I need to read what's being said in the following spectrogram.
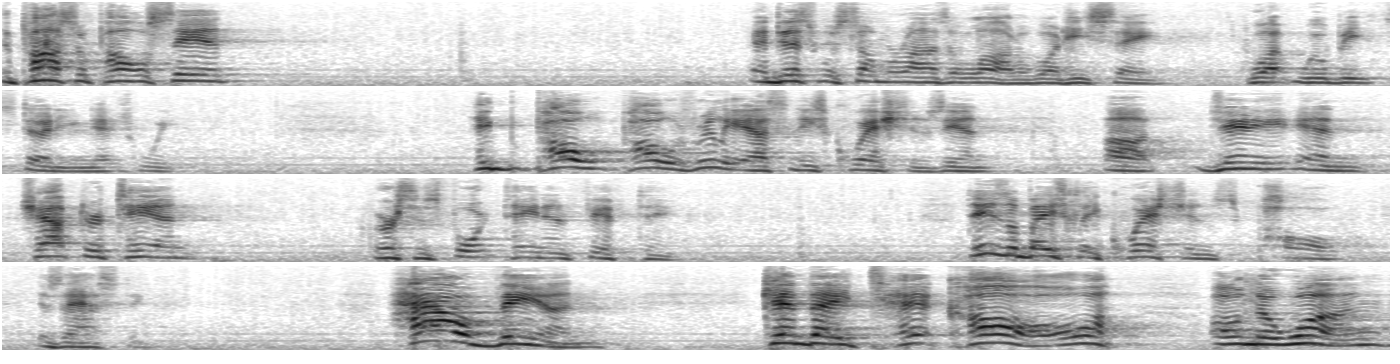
The Apostle Paul said, and this will summarize a lot of what he's saying, what we'll be studying next week. He, Paul, Paul was really asking these questions in uh, Jenny in chapter 10, verses 14 and 15. These are basically questions Paul is asking. How then can they te- call on the one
